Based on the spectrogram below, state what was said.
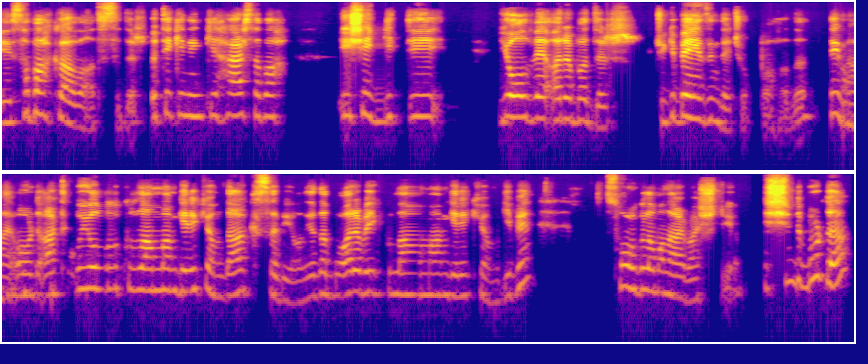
e, sabah kahvaltısıdır, ötekininki her sabah işe gittiği yol ve arabadır. Çünkü benzin de çok pahalı değil mi? Hani orada artık bu yolu kullanmam gerekiyor mu? Daha kısa bir yol ya da bu arabayı kullanmam gerekiyor mu gibi sorgulamalar başlıyor. Şimdi burada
